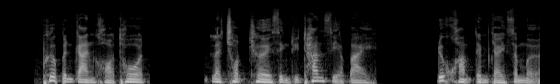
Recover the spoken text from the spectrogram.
ๆ เพื่อเป็นการขอโทษ และชดเชยสิ่งที่ท่านเสียไป ด้วยความเต็มใจเสมอ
